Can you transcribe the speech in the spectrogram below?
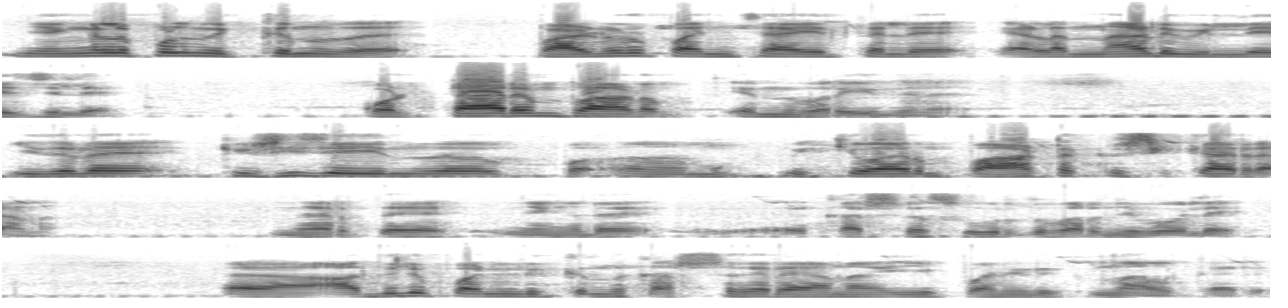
ഞങ്ങളിപ്പോൾ നിൽക്കുന്നത് പഴൂർ പഞ്ചായത്തിലെ എളനാട് വില്ലേജിലെ കൊട്ടാരം പാടം എന്ന് പറയുന്നത്. ഇതിടെ കൃഷി ചെയ്യുന്നത് മിക്കവാറും പാട്ടകൃഷിക്കാരാണ് നേരത്തെ ഞങ്ങളുടെ കർഷക സുഹൃത്ത് പറഞ്ഞ പോലെ അതിൽ പണിയെടുക്കുന്ന കർഷകരാണ് ഈ പണിയെടുക്കുന്ന ആൾക്കാർ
